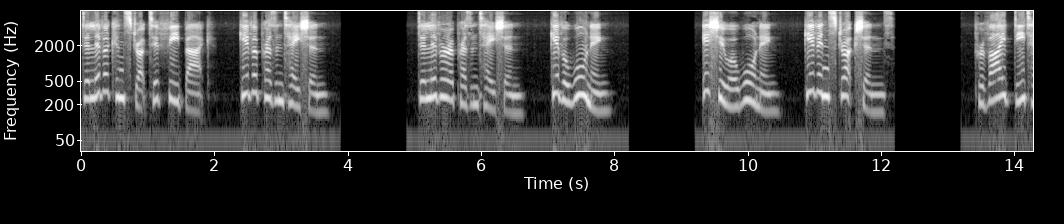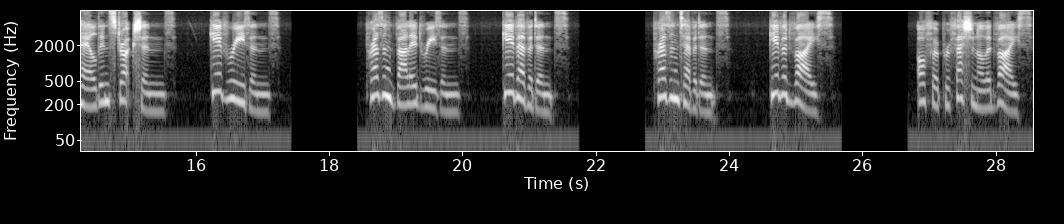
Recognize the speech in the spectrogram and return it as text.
Deliver constructive feedback. Give a presentation. Deliver a presentation. Give a warning. Issue a warning. Give instructions. Provide detailed instructions. Give reasons. Present valid reasons. Give evidence. Present evidence. Give advice. Offer professional advice.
